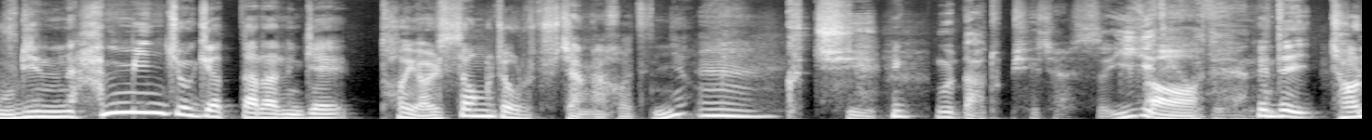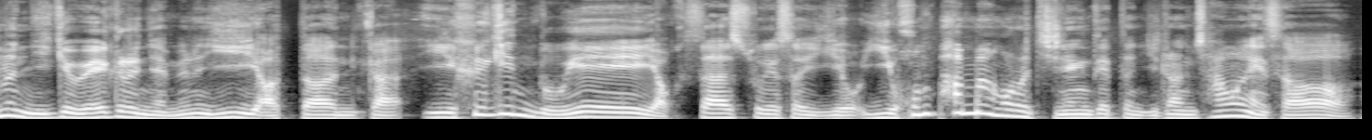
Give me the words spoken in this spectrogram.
우리는 한민족이었다라는 게 더 열성적으로 주장하거든요. 음. 그치. 이거 나도 피해자였어. 이게 어, 되거든. 근데 저는 이게 왜 그러냐면 이 어떤 그러니까 이 흑인 노예의 역사 속에서 이, 이 혼파망으로 진행됐던 이런 상황에서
